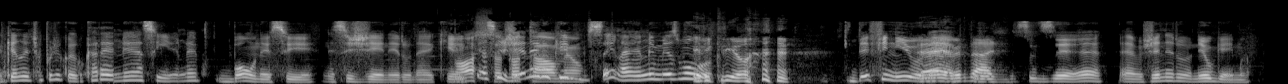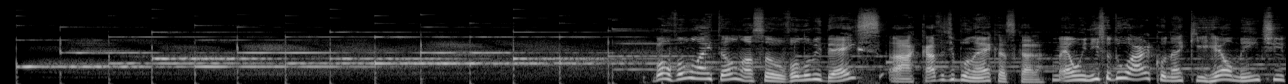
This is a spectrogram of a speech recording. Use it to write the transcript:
Aquele tipo de coisa. O cara é assim, ele é bom nesse, nesse gênero, né? Que, Nossa, esse total, gênero que, meu. sei lá, ele mesmo Ele criou. definiu, É, né? é verdade. por se dizer, é, é o gênero Neil Gaiman. Bom, vamos lá então, nosso volume 10, A Casa de Bonecas, cara. É o início do arco, né? Que realmente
